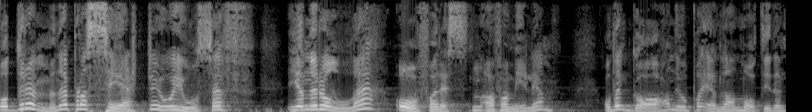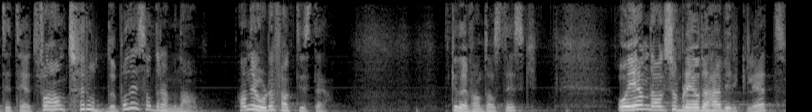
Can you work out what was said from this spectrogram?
Og drømmene plasserte jo Josef i en rolle overfor resten av familien. Og den ga han jo på en eller annen måte identitet, for han trodde på disse drømmene. Han Han gjorde faktisk det. ikke det fantastisk? Og en dag så ble jo det her virkelighet.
